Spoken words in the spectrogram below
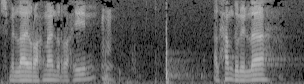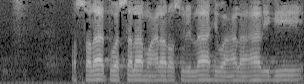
Bismillahirrahmanirrahim Alhamdulillah Wassalatu wassalamu ala rasulillah wa ala alihi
